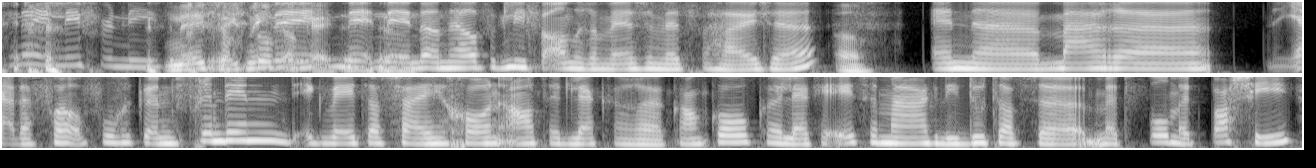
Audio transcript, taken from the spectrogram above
Nee, liever niet. Nee, toch niet? Nee, nee, dan help ik liever andere mensen met verhuizen. Oh. En, eh, maar eh, ja, daar vroeg ik een vriendin. Ik weet dat zij gewoon altijd lekker eh, kan koken, lekker eten maken. Die doet dat eh, met, vol met passie.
